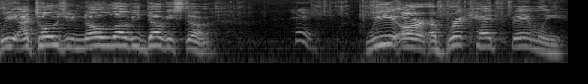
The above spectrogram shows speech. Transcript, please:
We I told you no lovey dovey stuff. Hey, We are a brickhead family.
